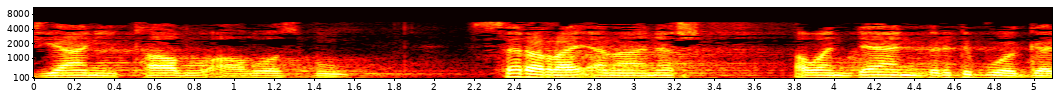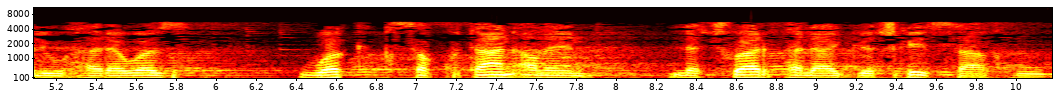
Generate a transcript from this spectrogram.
ژیانی تاڵ و ئاڵۆز بوو. سەرەڕای ئەمانەش ئەوەندەیان بردبووە گەل و هەرەوەز وەک قسەقوتان ئەڵێن لە چوار پەلا گوێچکەی ساغ بوو.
